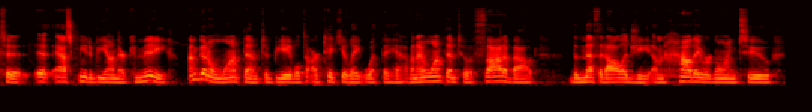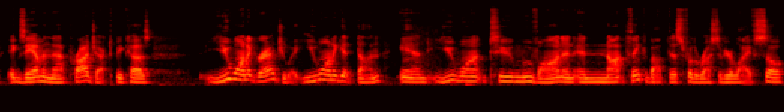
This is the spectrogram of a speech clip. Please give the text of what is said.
to uh, ask me to be on their committee, I'm going to want them to be able to articulate what they have. And I want them to have thought about the methodology on how they were going to examine that project because you want to graduate, you want to get done, and you want to move on and, and not think about this for the rest of your life. So,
